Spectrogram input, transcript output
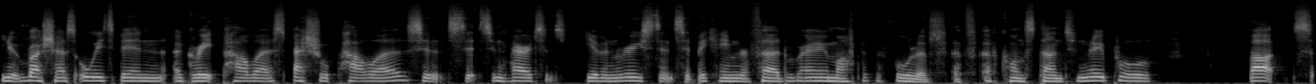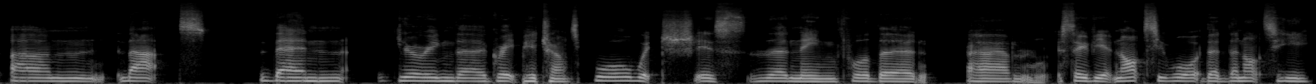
you know Russia has always been a great power, a special power since its inheritance Kievan Rus, since it became the third Rome after the fall of, of, of Constantinople, but um, that then during the Great Patriotic War, which is the name for the um, Soviet Nazi war, the, the Nazi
